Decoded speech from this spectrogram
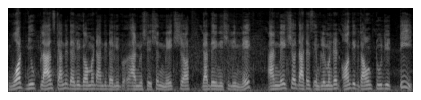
what new plans can the Delhi government and the Delhi administration make sure that they initially make and make sure that is implemented on the ground to the T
